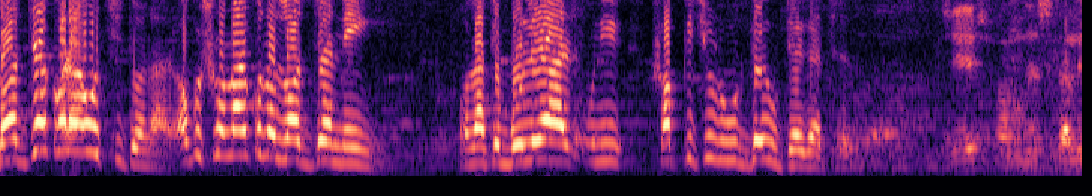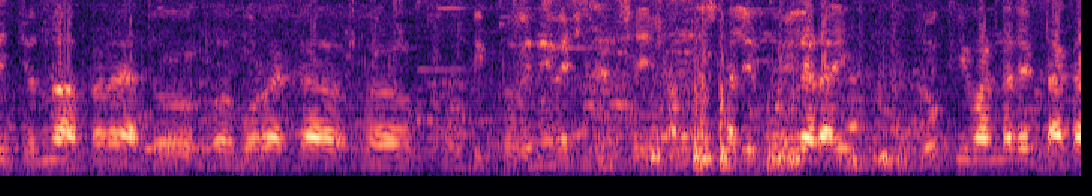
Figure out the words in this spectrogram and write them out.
লজ্জা করা উচিত ওনার। অবশ্য ওনার কোনো লজ্জা নেই। ওনাকে বলে আর উনি সবকিছুর ঊর্ধ্বে উঠে গেছেন। যে সন্দেশখালির জন্য আপনারা এত বড় একটা বিক্ষোভে নেমেছিলেন, সেই সন্দেশখালির মহিলারাই লক্ষ্মী ভান্ডারের টাকা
